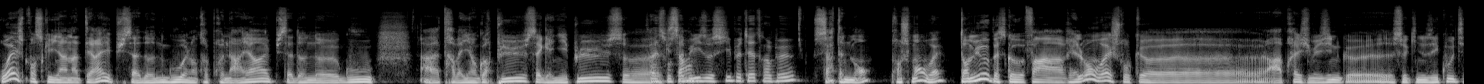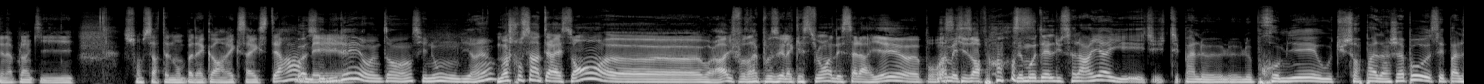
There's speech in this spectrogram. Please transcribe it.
ouais, je pense qu'il y a un intérêt et puis ça donne goût à l'entrepreneuriat et puis ça donne euh, goût à travailler encore plus, à gagner plus. ça responsabilise aussi peut-être un peu? Certainement, Franchement, ouais. Tant mieux parce que, enfin, réellement, ouais, je trouve que. alors après, j'imagine que ceux qui nous écoutent, il y en a plein qui sont certainement pas d'accord avec ça, etc. Mais... C'est l'idée en même temps. Hein, sinon, on dit rien. Moi, je trouve ça intéressant. Euh, voilà, il faudrait poser la question à des salariés euh, pour voir ce qu'ils en pensent. Le modèle du salariat, c'est pas le, le, le, premier où tu sors pas d'un chapeau. C'est pas le.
